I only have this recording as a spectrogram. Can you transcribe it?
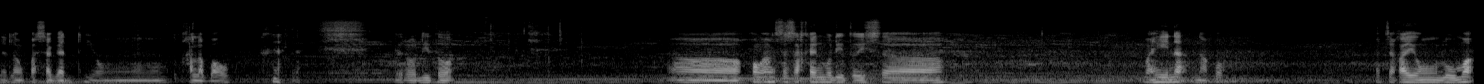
nilang pasagad, yung kalabaw. Pero dito, uh, kung ang sasakyan mo dito is uh, mahina, nako. At saka yung luma,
